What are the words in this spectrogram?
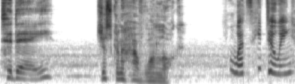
Today. Just gonna have one look. What's he doing?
